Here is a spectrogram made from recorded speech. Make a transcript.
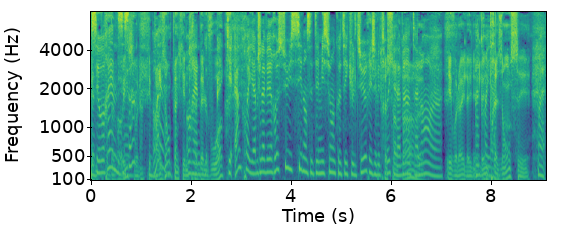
C'est au Rennes, c'est ça voilà. Par ouais. exemple, hein, qui a une très belle voix. Qui est incroyable. Je l'avais reçue ici dans cette émission à Côté Culture et j'avais trouvé qu'elle avait un talent. Euh, et voilà, il a, il a une présence et, ouais.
